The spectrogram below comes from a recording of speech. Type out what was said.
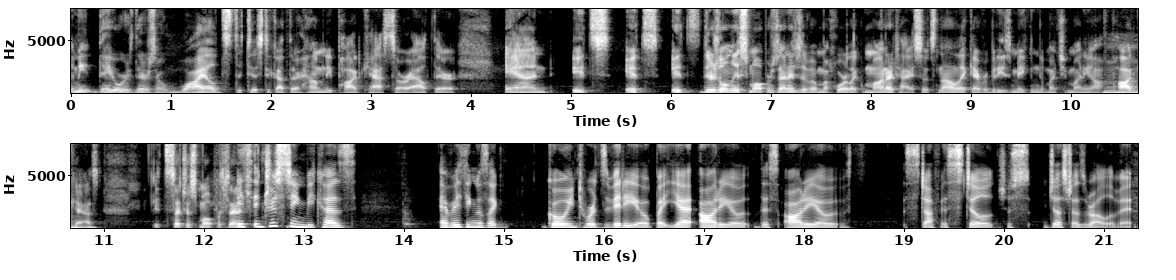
mean, they were. There's a wild statistic out there how many podcasts are out there, and it's it's it's. There's only a small percentage of them who are like monetized. So it's not like everybody's making a bunch of money off podcasts. It's such a small percentage. Mm-hmm. it's interesting because everything was like going towards video, but yet audio, this audio stuff is still just just as relevant.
